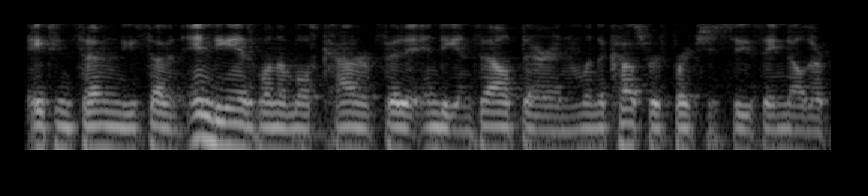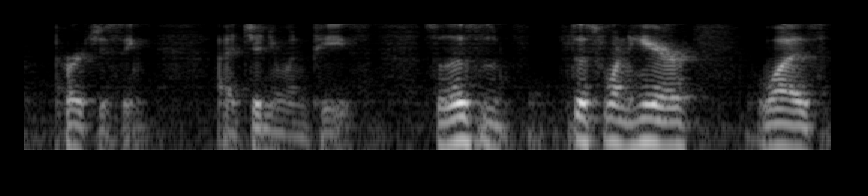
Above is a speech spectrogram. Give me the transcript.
1877 Indian is one of the most counterfeited Indians out there, and when the customers purchase these, they know they're purchasing a genuine piece. So this is this one here was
